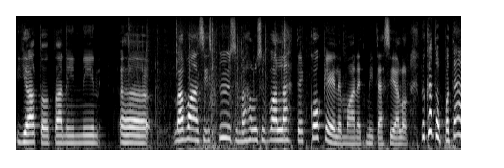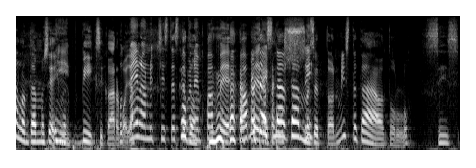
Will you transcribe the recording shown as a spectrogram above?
Ja tota niin, niin öö, mä vaan siis pyysin, mä halusin vaan lähteä kokeilemaan, että mitä siellä on. No katoppa, täällä on tämmöisiä niin. ihme viiksikarvoja. Mut meillä on nyt siis tässä tämmöinen pape- paperipussi. Mitäs nämä tämmöiset on? Mistä tää on tullut? Siis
